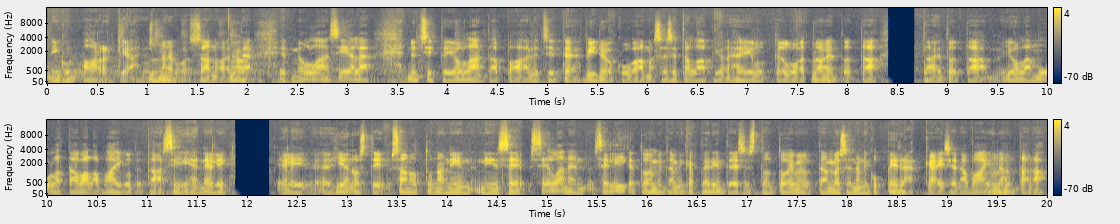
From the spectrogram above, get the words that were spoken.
niin kuin arkea, jos mm. näin voi sanoa. Että, että me ollaan siellä nyt sitten jollain tapaa nyt sitten videokuvaamassa sitä lapion heiluttelua tai, mm. tota, tai tota, jollain muulla tavalla vaikutetaan siihen. Eli Eli hienosti sanottuna, niin, niin se, sellainen, se liiketoiminta, mikä perinteisesti on toiminut tämmöisenä niin kuin peräkkäisenä vaihdantana, mm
